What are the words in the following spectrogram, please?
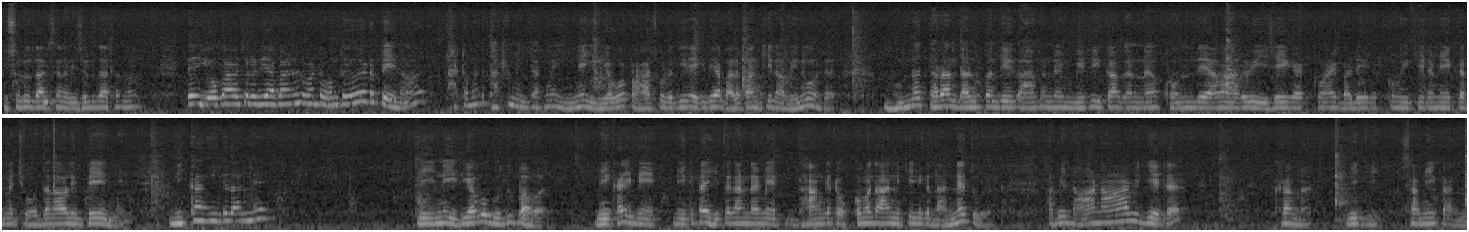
විසුළු දර්ශන විසුළු දර්ශන වල. දැන් යෝගාවචර දිහා බලනකොට මට හොඳට පේනවා තටමන තටමින්ක් මේ ඉන්නේ ඉරියව්ව පහසුවට දීලා ඒක දිහා බලපන් කියන වෙනුවට මුන්න තරම් දඬුකන්දිය ගහගෙන මිරිකා ගන්න කොන්දේ අමාරු විශේෂ එකක්මයි බඩේ එකක්මයි කියන මේ කරන චෝදනා වලින් පේන්නේ. නිකන් ඉන්න දන්නේ මේ ඉන්නේ ඉරියව්ව බුදු බව. මේකයි මේ මේකටයි හිත ගන්නයි මේ දහංගට ඔක්කොම දාන්න කියන එක දන්නේ නැතුව අපි নানা විදියට ක්‍රම විදි සමීකරණ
